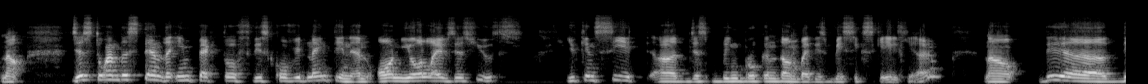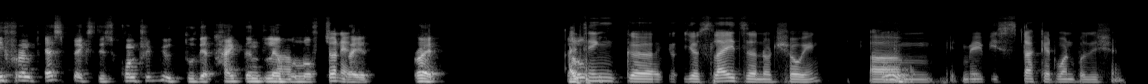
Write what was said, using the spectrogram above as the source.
Now, just to understand the impact of this COVID-19 and on your lives as youths, you can see it uh, just being broken down by this basic scale here. Now, there are different aspects that contribute to that heightened uh, level uh, of anxiety. Right. Hello? I think uh, your slides are not showing. Um, It may be stuck at one position.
